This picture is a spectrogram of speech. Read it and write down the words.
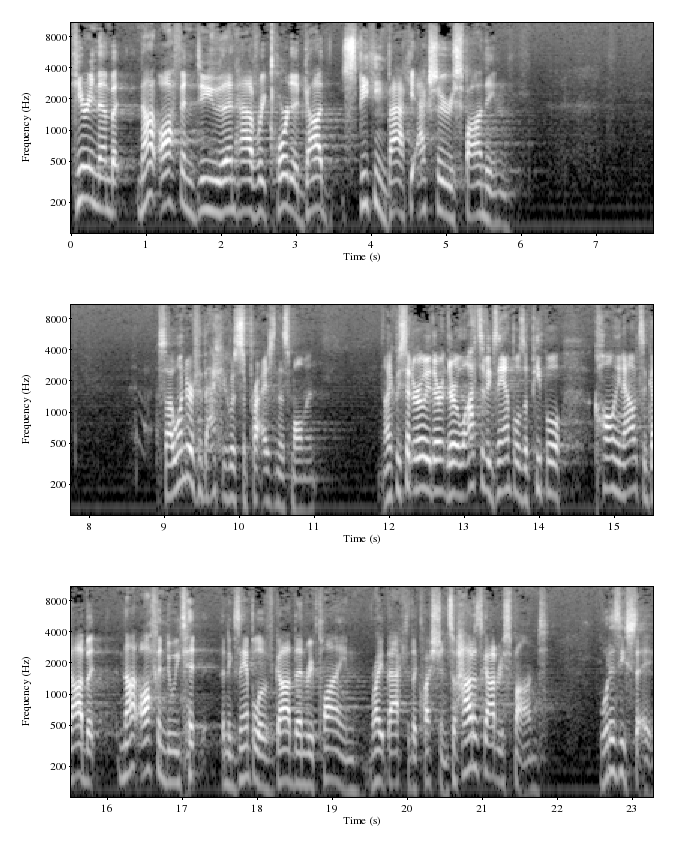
hearing them, but not often do you then have recorded God speaking back, actually responding. So I wonder if Habakkuk was surprised in this moment. Like we said earlier, there, there are lots of examples of people calling out to God, but not often do we get an example of God then replying right back to the question. So, how does God respond? What does he say?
